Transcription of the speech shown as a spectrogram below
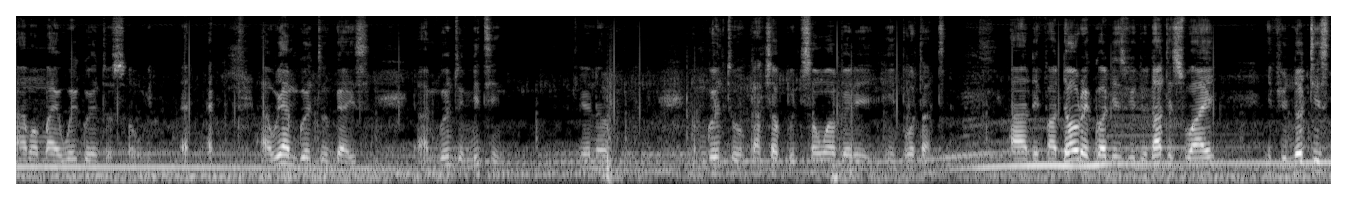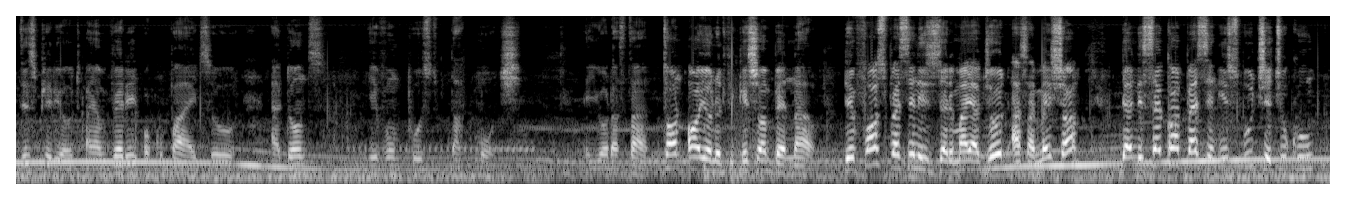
I'm on my way going to somewhere. and where I'm going to, guys, I'm going to meeting, you know. I'm going to catch up with someone very important. And if I don't record this video, that is why, if you notice this period, I am very occupied. So I don't even post that much. You understand? Turn on your notification bell now. The first person is Jeremiah Jude, as I mentioned. Then the second person is Uche Chuku.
